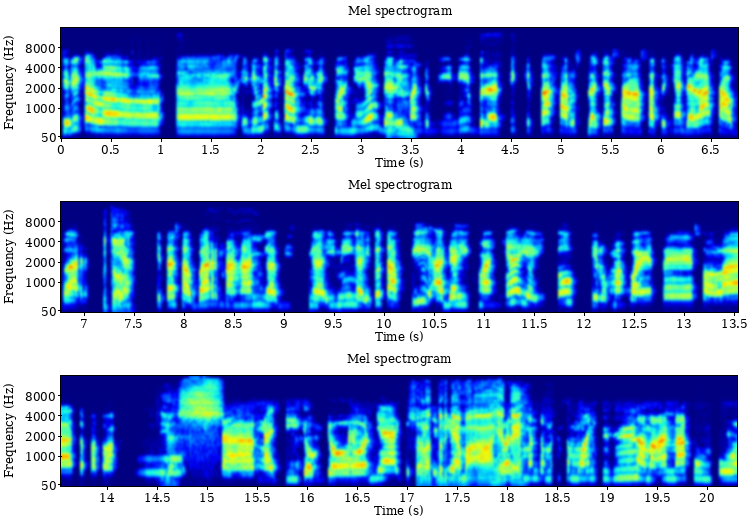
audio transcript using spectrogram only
Jadi kalau eh, ini mah kita ambil hikmahnya ya dari Mm-mm. pandemi ini berarti kita harus belajar salah satunya adalah sabar. Betul. Ya, kita sabar, nahan, nggak nggak ini, nggak itu, tapi ada hikmahnya yaitu di rumah teh sholat tepat waktu, Yes. bisa ngaji jongjonnya gitu. Sholat Jadi ya berjamaah ya, buat Teh? teman-teman semua sama anak ngumpul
